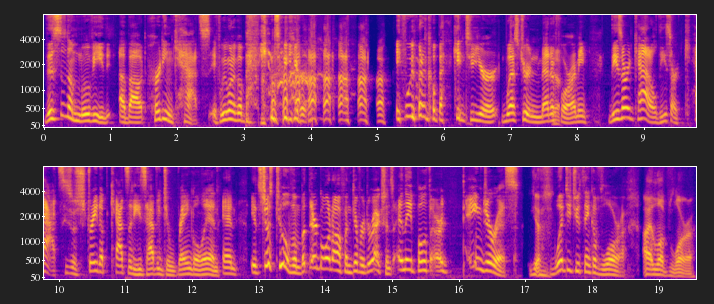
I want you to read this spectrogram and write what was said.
This is a movie about hurting cats. If we want to go back into your, if we want to go back into your Western metaphor, I mean, these aren't cattle; these are cats. These are straight up cats that he's having to wrangle in, and it's just two of them, but they're going off in different directions, and they both are dangerous. Yes. What did you think of Laura? I loved Laura.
